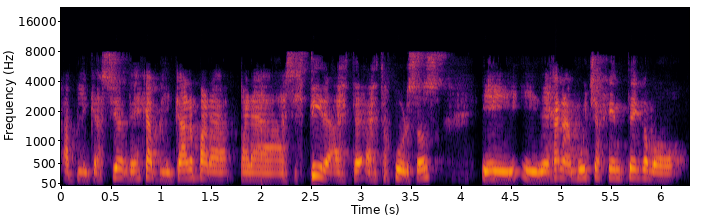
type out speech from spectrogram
aplicación, tienes que aplicar para, para asistir a, este, a, estos cursos y, dejan a mucha gente como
